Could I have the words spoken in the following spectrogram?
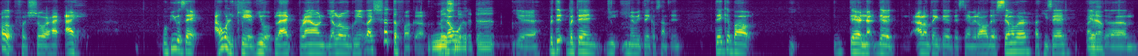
Oh, for sure. I, I when people say I wouldn't care if you were black, brown, yellow, green, like shut the fuck up. Miss No me with that. Yeah, but th- but then you, you made me think of something. Think about they're not they're I don't think they're the same at all. They're similar, like you said. Like, Yeah. Um,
